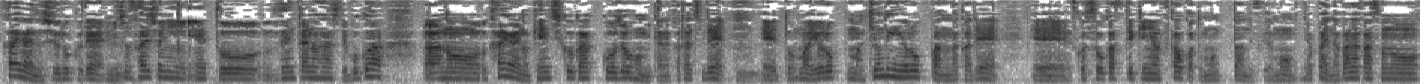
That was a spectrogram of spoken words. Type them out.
海外の収録で、一応最初に、えっ、ー、と、全体の話で、僕は、あの、海外の建築学校情報みたいな形で、うん、えっ、と、まあ、ヨーロッパ、まあ、基本的にヨーロッパの中で、えー、少し総括的に扱おうかと思ったんですけどもやっぱりなかなかその、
